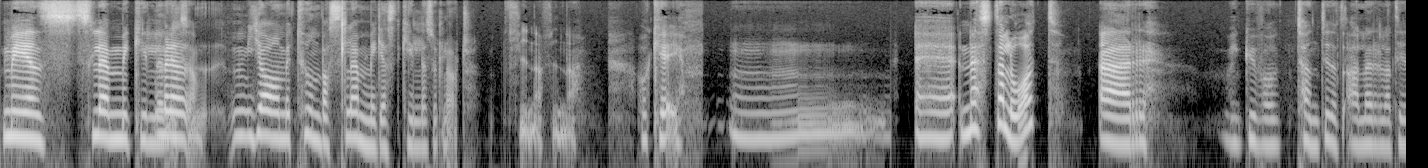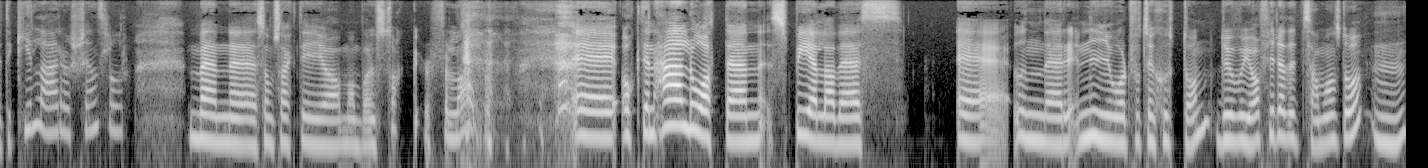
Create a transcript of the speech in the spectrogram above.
Med en slemmig kille Men, liksom. Jag med Tumbas slemmigaste kille såklart. Fina, fina. Okej. Mm. Eh, nästa låt är... Men gud vad töntigt att alla relaterar till killar och känslor. Men eh, som sagt är jag man bara en sucker för love. eh, och den här låten spelades eh, under nyår 2017. Du och jag firade tillsammans då. Mm.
